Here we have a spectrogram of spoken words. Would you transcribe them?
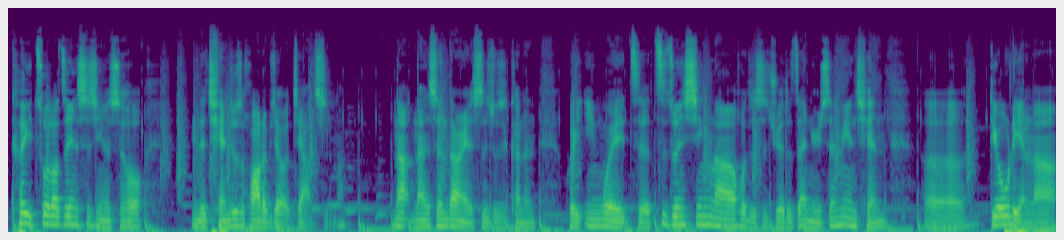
可以做到这件事情的时候，你的钱就是花的比较有价值嘛。那男生当然也是，就是可能会因为这自尊心啦，或者是觉得在女生面前呃丢脸啦，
